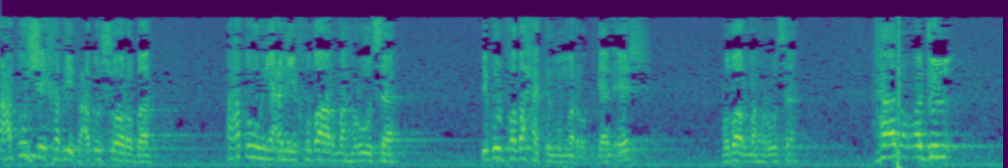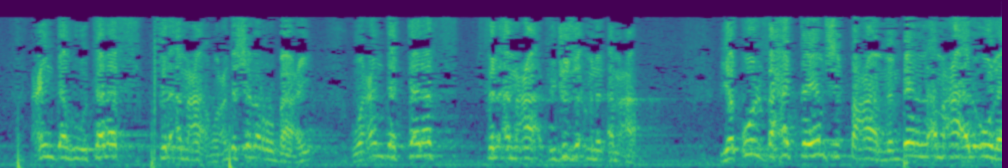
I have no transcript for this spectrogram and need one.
أعطوه شيء خفيف أعطوه شوربة أعطوه يعني خضار مهروسة. يقول فضحك الممرض. قال إيش؟ خضار مهروسة. هذا الرجل عنده تلف في الأمعاء هو عنده شلل رباعي وعنده تلف في الأمعاء في جزء من الأمعاء. يقول فحتى يمشي الطعام من بين الأمعاء الأولى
